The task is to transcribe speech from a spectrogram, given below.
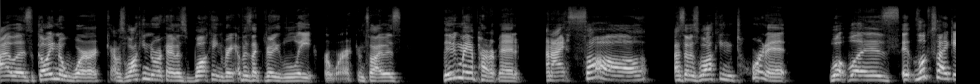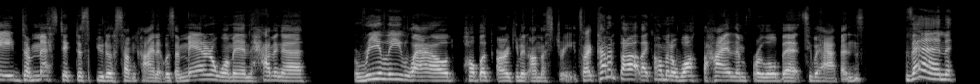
I was going to work. I was walking to work and I was walking very, I was like very late for work. And so I was leaving my apartment and I saw as I was walking toward it what was, it looked like a domestic dispute of some kind. It was a man and a woman having a really loud public argument on the street. So I kind of thought, like, oh, I'm going to walk behind them for a little bit, see what happens. Then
